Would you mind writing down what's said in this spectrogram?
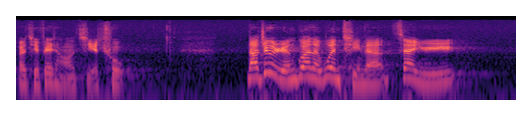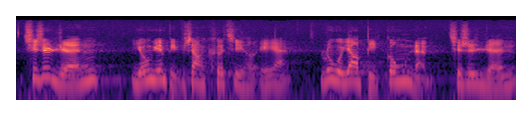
而且非常的杰出。那这个人观的问题呢，在于其实人永远比不上科技和 AI。如果要比功能，其实人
